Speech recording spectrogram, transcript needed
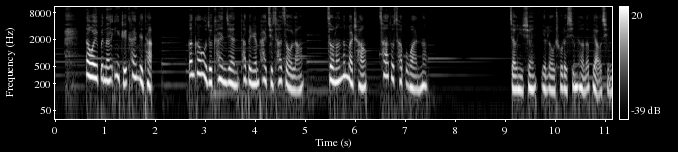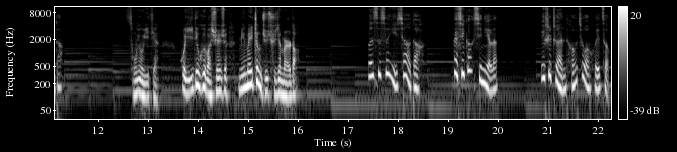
那我也不能一直看着他。刚刚我就看见他被人派去擦走廊，走廊那么长，擦都擦不完呢。”江宇轩也露出了心疼的表情道：“总有一天，我一定会把轩轩明媒正娶娶进门的。”温思思一笑道：“ 那先恭喜你了。”于是转头就往回走，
